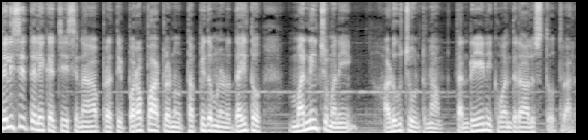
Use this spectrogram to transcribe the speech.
తెలిసి తెలియక చేసిన ప్రతి పొరపాట్లను తప్పిదములను దయతో మన్నించుమని అడుగుచూ ఉంటున్నాం. తండ్రి నీకు వందనాలు స్తోత్రాలు.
